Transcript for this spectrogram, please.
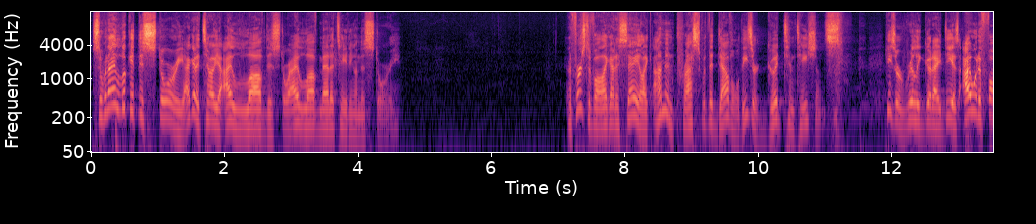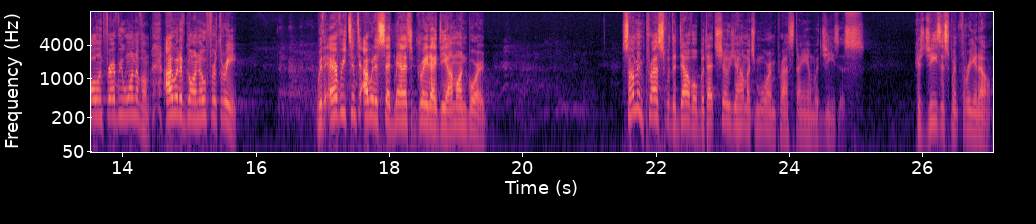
So when I look at this story, I got to tell you, I love this story. I love meditating on this story. And first of all, I got to say, like, I'm impressed with the devil. These are good temptations. These are really good ideas. I would have fallen for every one of them. I would have gone 0 for 3. With every temptation, I would have said, man, that's a great idea. I'm on board. So I'm impressed with the devil, but that shows you how much more impressed I am with Jesus. Because Jesus went 3 and 0.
